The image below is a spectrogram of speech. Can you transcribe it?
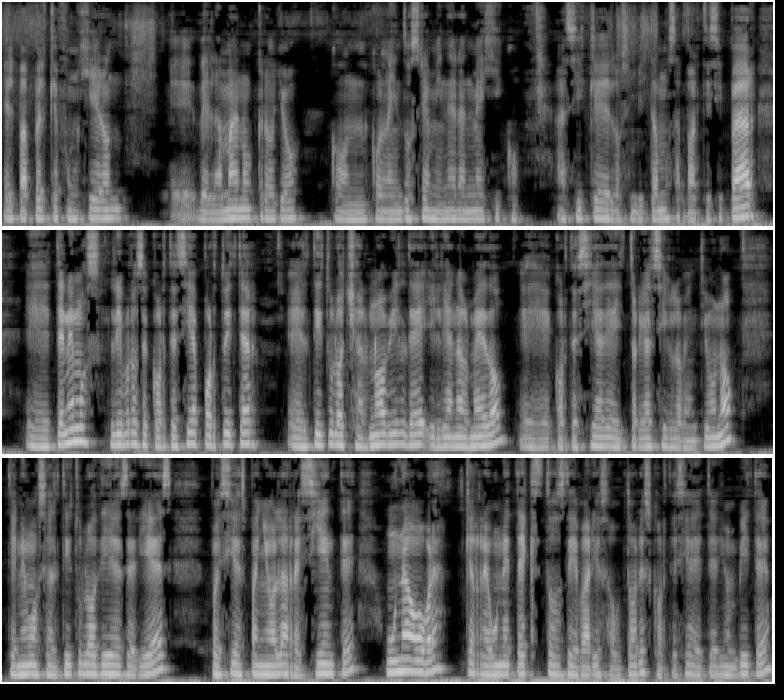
el papel que fungieron eh, de la mano creo yo con, con, la industria minera en México. Así que los invitamos a participar. Eh, tenemos libros de cortesía por Twitter. El título Chernóbil de Iliana Olmedo, eh, cortesía de Editorial Siglo XXI. Tenemos el título 10 de 10, poesía española reciente, una obra que reúne textos de varios autores, cortesía de Tedium Vite.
